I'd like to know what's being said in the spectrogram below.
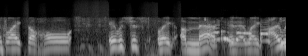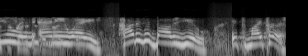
Just like the whole. It was just like a mess, How does and it, like I was you just trying in to do the any nice way? thing. How does it bother you? It's my purse.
